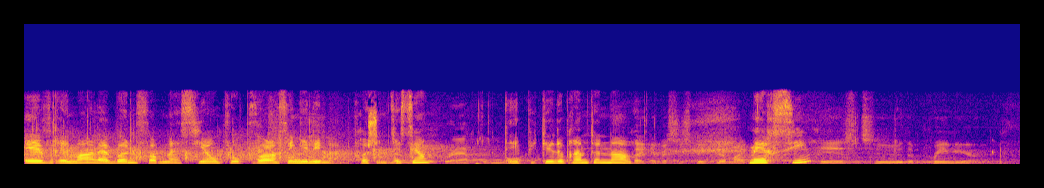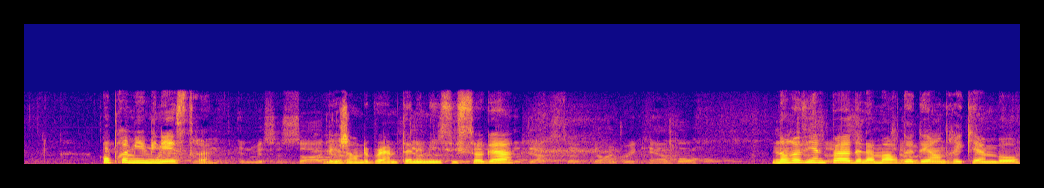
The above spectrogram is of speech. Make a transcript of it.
aient vraiment la bonne formation pour pouvoir enseigner les maths. Prochaine question. Député de Brampton-Nord. Merci. Au premier ministre, les gens de Brampton et Mississauga n'en reviennent pas de la mort de DeAndre Campbell.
